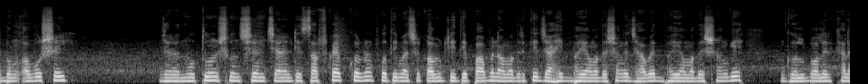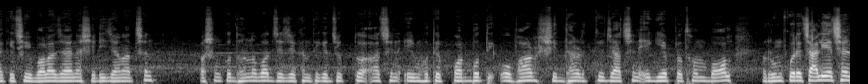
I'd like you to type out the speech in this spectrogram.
এবং অবশ্যই যারা নতুন শুনছেন চ্যানেলটি সাবস্ক্রাইব করবেন, প্রতি ম্যাচে কমিটিতে পাবেন আমাদেরকে জাহিদ ভাই, আমাদের সঙ্গে জাভেদ ভাই, আমাদের সঙ্গে গোল বলের খেলা কিছুই বলা যায় না, সেটি জানাচ্ছেন। অসংখ্য ধন্যবাদ যে যেখান থেকে যুক্ত আছেন এই মুহূর্তে পরবর্তী ওভার। সিদ্ধার্থ যাচ্ছেন, এগিয়ে প্রথম বল, রুম করে চালিয়েছেন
